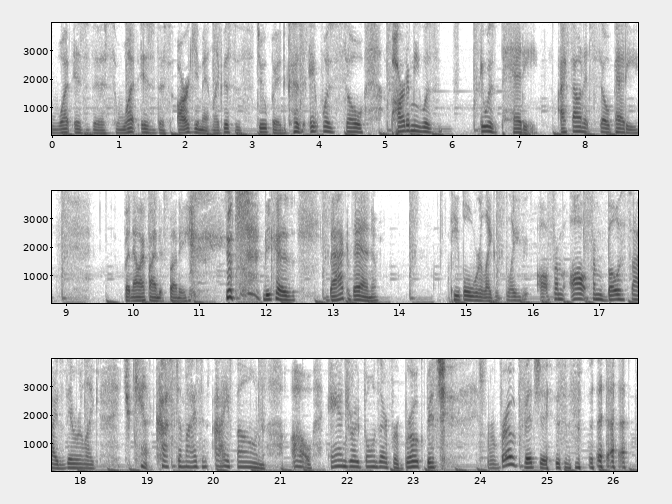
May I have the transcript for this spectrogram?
what is this? What is this argument? Like, this is stupid. Because it was so, part of me was, it was petty. I found it so petty, but now I find it funny. because back then, people were like like all, from all from both sides they were like you can't customize an iphone oh android phones are for broke bitches for broke bitches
